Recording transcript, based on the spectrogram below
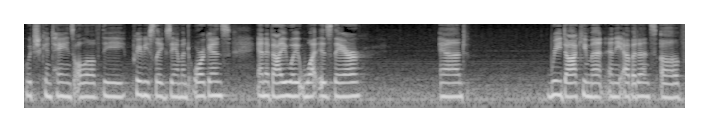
which contains all of the previously examined organs, and evaluate what is there and redocument any evidence of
